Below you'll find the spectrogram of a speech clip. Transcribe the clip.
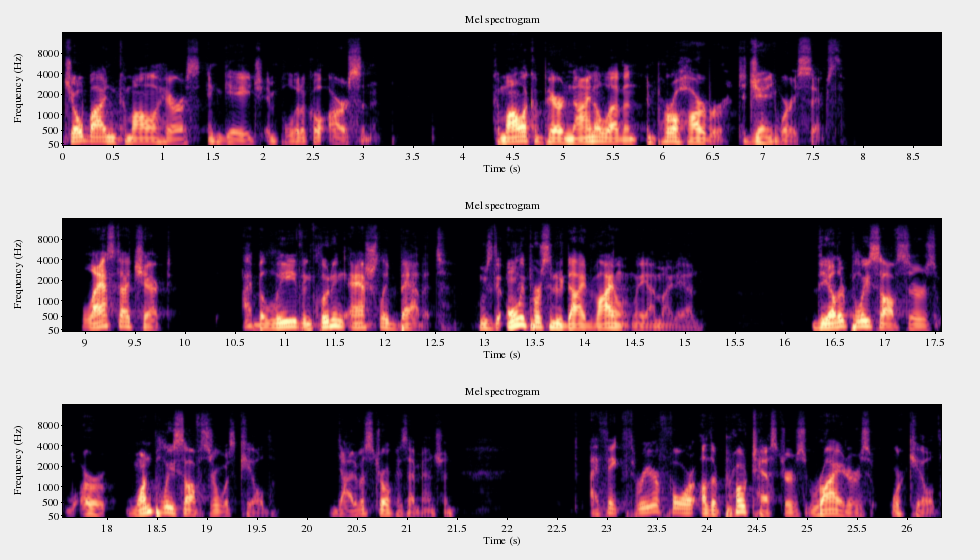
Joe Biden, Kamala Harris engage in political arson. Kamala compared 9 11 and Pearl Harbor to January 6th. Last I checked, I believe, including Ashli Babbitt, who's the only person who died violently, I might add. The other police officers, or one police officer was killed, died of a stroke, as I mentioned. I think three or four other protesters, rioters, were killed,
